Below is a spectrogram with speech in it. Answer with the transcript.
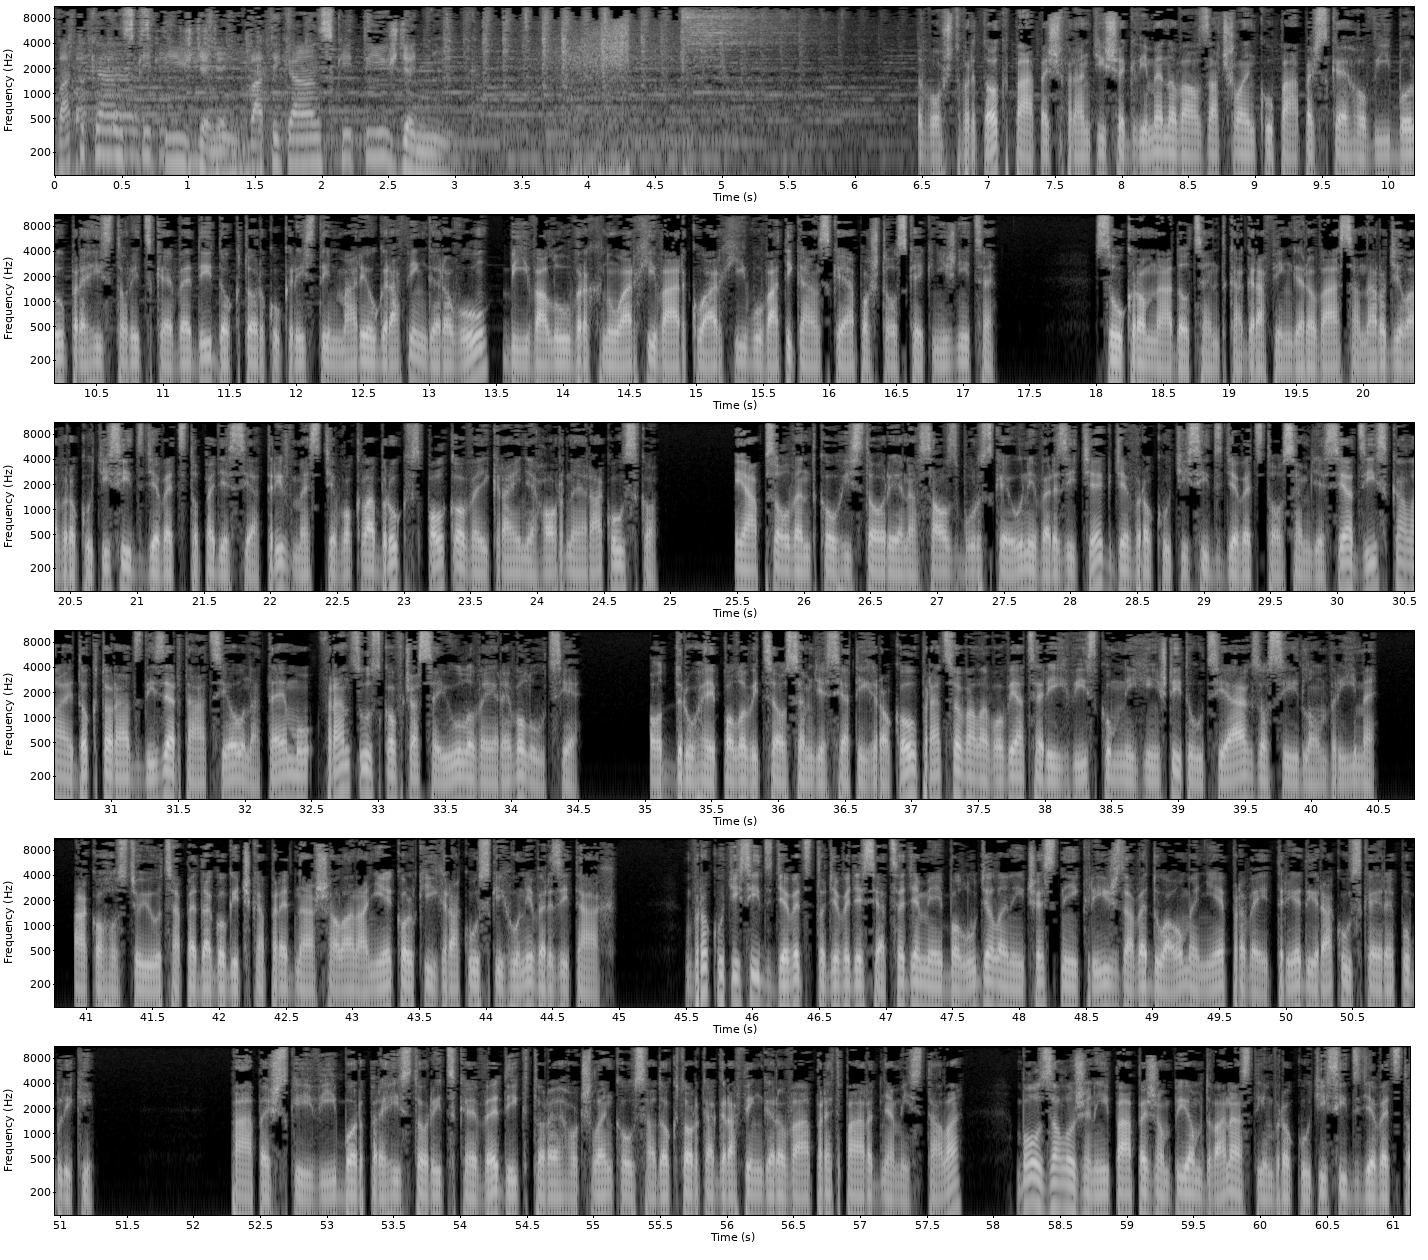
Vatikánsky týždenník. Vatikánsky týždenník. Vo štvrtok pápež František vymenoval za členku pápežského výboru pre historické vedy doktorku Kristín Mariu Grafingerovú, bývalú vrchnú archivárku archívu Vatikánskej apoštolskej knižnice. Súkromná docentka Grafingerová sa narodila v roku 1953 v meste Voklabruk v spolkovej krajine Horné Rakúsko. Je absolventkou histórie na Salzburskej univerzite, kde v roku 1980 získala aj doktorát s dizertáciou na tému Francúzsko v čase júlovej revolúcie. Od druhej polovice 80. rokov pracovala vo viacerých výskumných inštitúciách so sídlom v Ríme. Ako hostujúca pedagogička prednášala na niekoľkých rakúskych univerzitách. V roku 1997 jej bol udelený čestný kríž za vedu a umenie prvej triedy Rakúskej republiky. Pápežský výbor pre historické vedy, ktorého členkou sa doktorka Grafingerová pred pár dňami stala, bol založený pápežom Piom XII v roku 1954.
